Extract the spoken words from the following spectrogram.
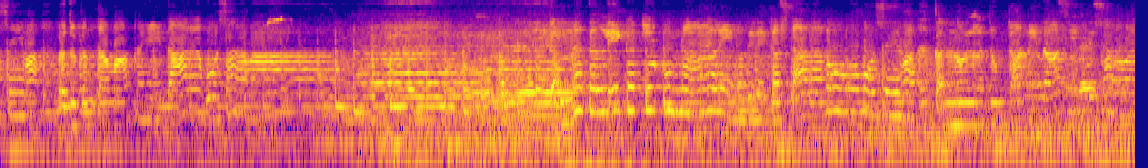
సేవ బ్రతుకంత మాకై దారబోసావా కన్న తల్లి కట్టుకున్న మొదిలి కష్టాలను మోసేవా కన్నుల దుఃఖాన్ని దాసి వేసావా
